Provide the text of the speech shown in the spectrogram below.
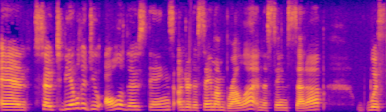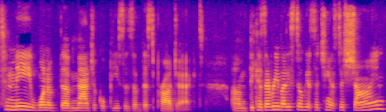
And so to be able to do all of those things under the same umbrella and the same setup was to me one of the magical pieces of this project. Um, because everybody still gets a chance to shine,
